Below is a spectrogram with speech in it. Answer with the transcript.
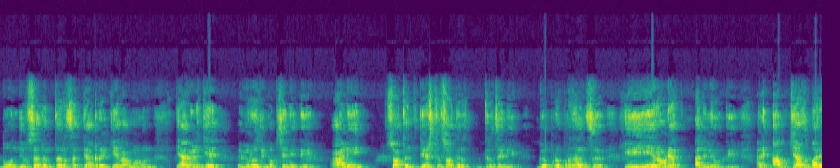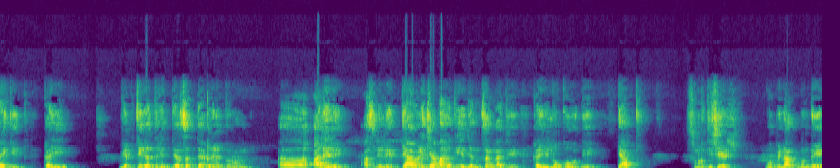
दोन दिवसानंतर सत्याग्रह केला म्हणून त्यावेळचे विरोधी पक्षनेते आणि स्वातंत्र्य ज्येष्ठ स्वातंत्र्यसैनिक गप्र प्रधान सर हेही हिरवण्यात आलेले होते. आणि आमच्याच बऱ्याकीत काही व्यक्तिगतरित्या सत्याग्रह करून आलेले असलेले त्यावेळच्या भारतीय जनसंघाचे काही लोक होते. त्यात स्मृतिशेष गोपीनाथ मुंडे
